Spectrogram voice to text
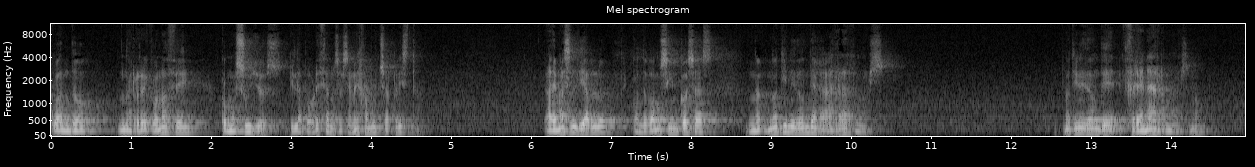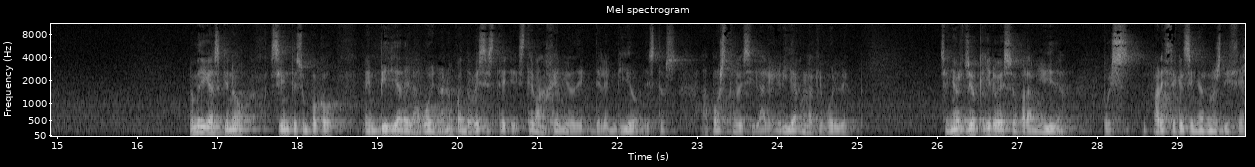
cuando nos reconoce como suyos y la pobreza nos asemeja mucho a Cristo. Además, el diablo, cuando vamos sin cosas, no, tiene dónde agarrarnos, no tiene dónde frenarnos, ¿no? No me digas que no sientes un poco envidia de la buena, ¿no? Cuando ves este, este evangelio del envío de estos apóstoles y la alegría con la que vuelven. Señor, yo quiero eso para mi vida. Pues parece que el Señor nos dice,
